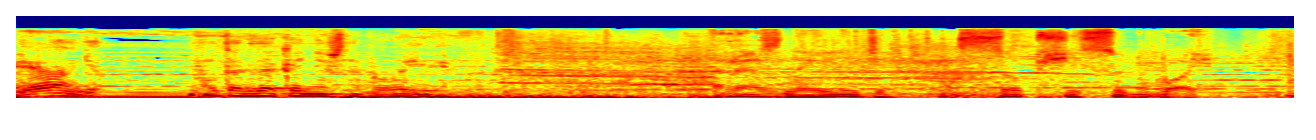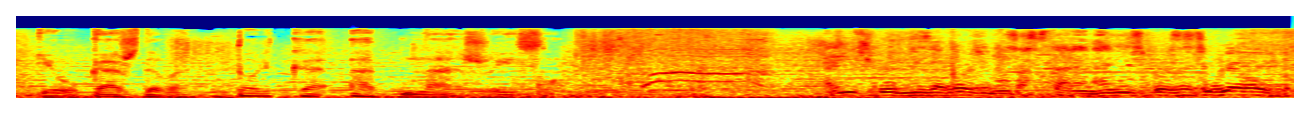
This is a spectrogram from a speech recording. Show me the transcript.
Я ангел. Ну тогда, конечно, повоюем. Разные люди с общей судьбой. И у каждого только одна жизнь. Они теперь не за Родину, за Сталина, они теперь за тебя воюют.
